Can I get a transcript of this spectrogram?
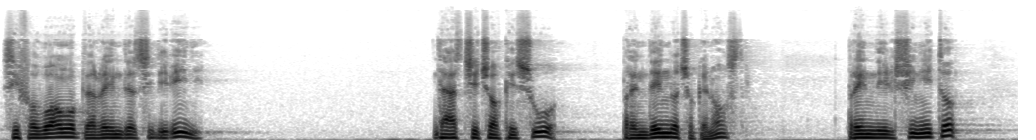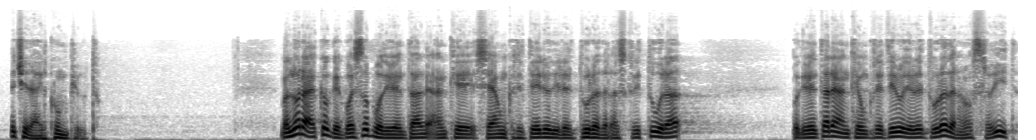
si fa uomo per renderci divini, darci ciò che è suo, prendendo ciò che è nostro. Prendi il finito e ci dai il compiuto. Ma allora ecco che questo può diventare, anche se è un criterio di lettura della scrittura, può diventare anche un criterio di lettura della nostra vita.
